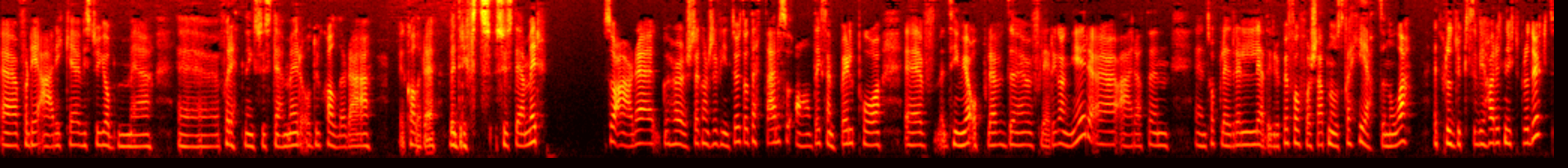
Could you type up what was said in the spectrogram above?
Eh, For det er ikke hvis du jobber med eh, forretningssystemer og du kaller det, kaller det bedriftssystemer, så er det, høres det kanskje fint ut. Og dette er et annet eksempel på eh, ting vi har opplevd eh, flere ganger, eh, er at en, en toppleder eller ledergruppe får for seg at noe skal hete noe. Et produkt, vi har et nytt produkt,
